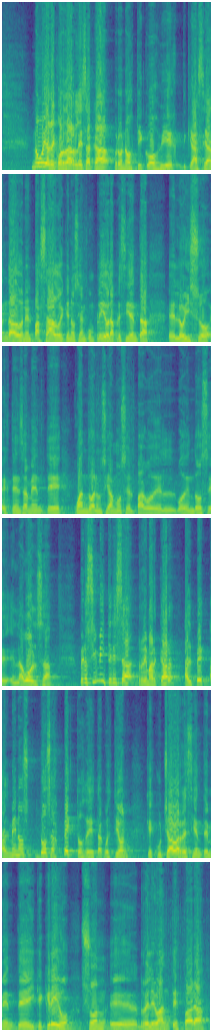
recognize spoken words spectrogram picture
No voy a recordarles acá pronósticos que se han dado en el pasado y que no se han cumplido. La presidenta eh, lo hizo extensamente cuando anunciamos el pago del Bodén 12 en la bolsa. Pero sí me interesa remarcar al, menos dos aspectos de esta cuestión que escuchaba recientemente y que creo son eh, relevantes para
